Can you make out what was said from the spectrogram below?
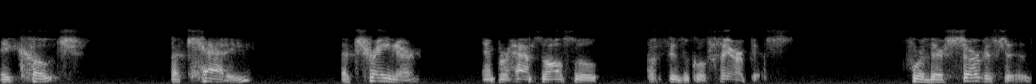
a coach, a caddy, a trainer, and perhaps also a physical therapist for their services,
